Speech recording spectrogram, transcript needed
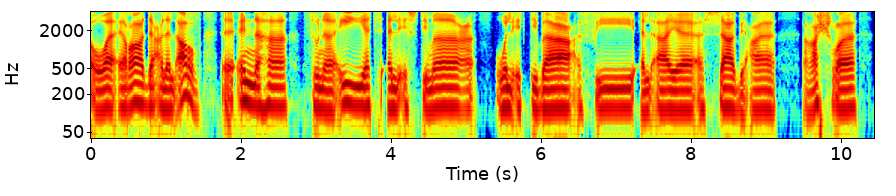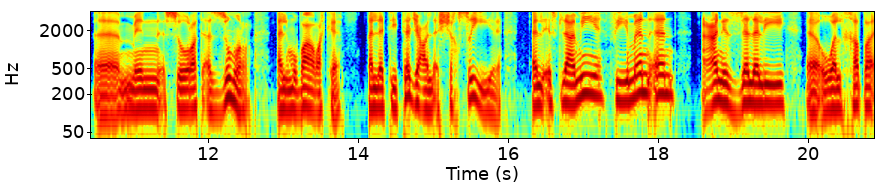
وإرادة على الأرض إنها ثنائية الاستماع والاتباع في الآية السابعة عشرة من سورة الزمر المباركة. التي تجعل الشخصية الإسلامية في منأ عن الزلل والخطأ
